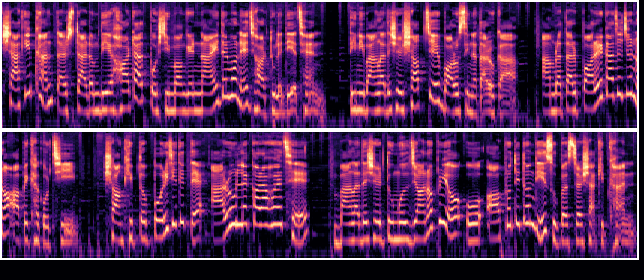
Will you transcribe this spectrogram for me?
শাকিব খান তার স্টারডম দিয়ে হঠাৎ পশ্চিমবঙ্গের নারীদের মনে ঝড় তুলে দিয়েছেন। তিনি বাংলাদেশের সবচেয়ে বড় সিনে তারকা। আমরা তার পরের কাজের জন্য অপেক্ষা করছি। সংক্ষিপ্ত পরিচিতিতে আরও উল্লেখ করা হয়েছে, বাংলাদেশের তুমুল জনপ্রিয় ও অপ্রতিদ্বন্দ্বী superstar Shakib Khan.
